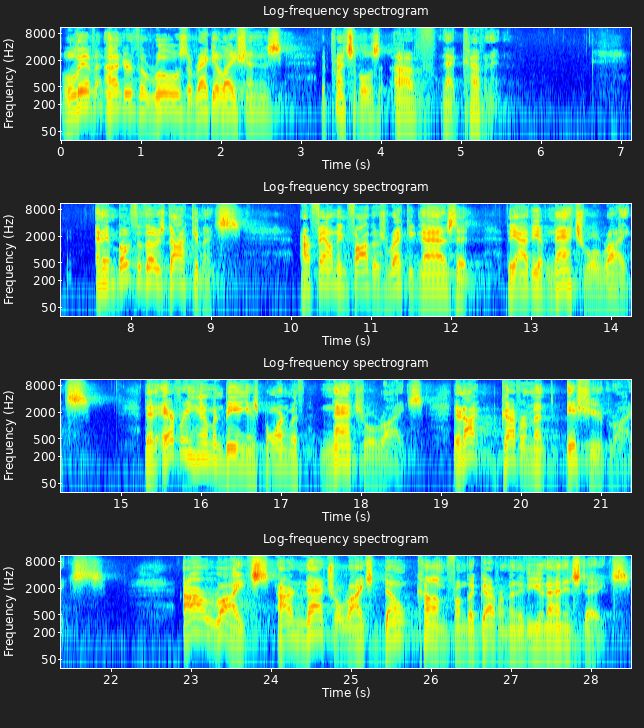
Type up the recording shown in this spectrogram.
live under the rules, the regulations, the principles of that covenant. And in both of those documents, our founding fathers recognized that the idea of natural rights, that every human being is born with natural rights. They're not government issued rights. Our rights, our natural rights, don't come from the government of the United States.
